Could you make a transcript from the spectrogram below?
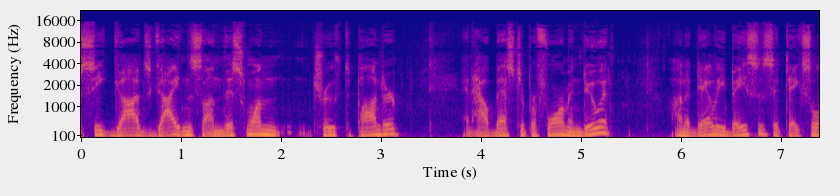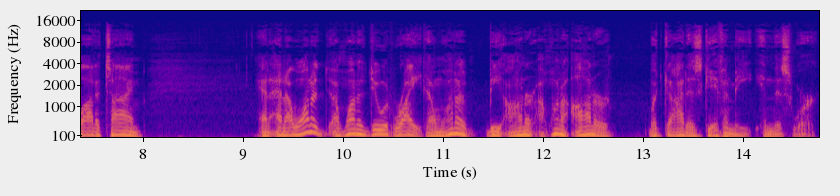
seek God's guidance on this one, truth to ponder, and how best to perform and do it on a daily basis. It takes a lot of time and and I want to I want to do it right. I want to be honor. I want to honor what God has given me in this work.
